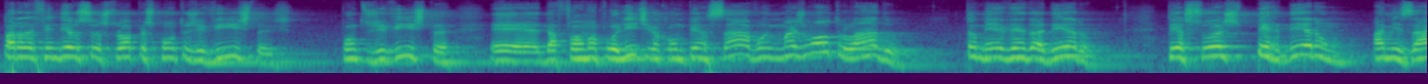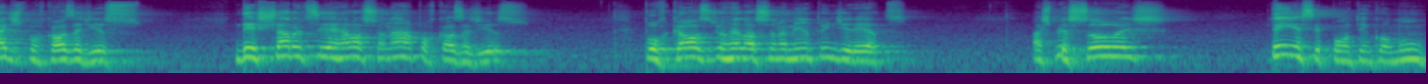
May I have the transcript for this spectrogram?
para defender os seus próprios pontos de vista, pontos de vista é, da forma política como pensavam, mas o outro lado também é verdadeiro. Pessoas perderam amizades por causa disso, deixaram de se relacionar por causa disso, por causa de um relacionamento indireto. As pessoas têm esse ponto em comum.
